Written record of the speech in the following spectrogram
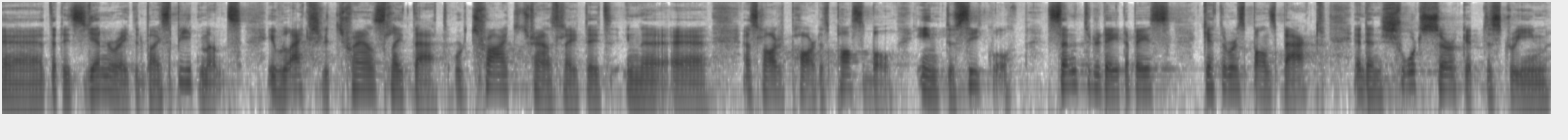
uh, that is generated by Speedment, it will actually translate that or try to translate it in a, a, as large part as possible into SQL. Send it to the database, get the response back, and then short circuit the stream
